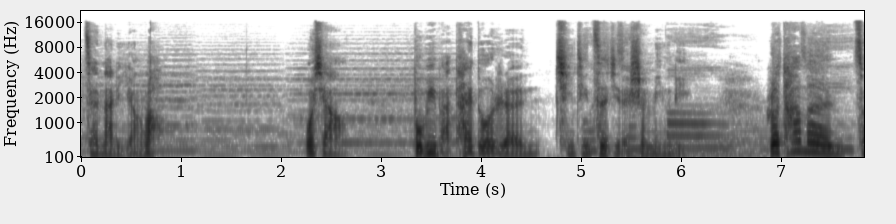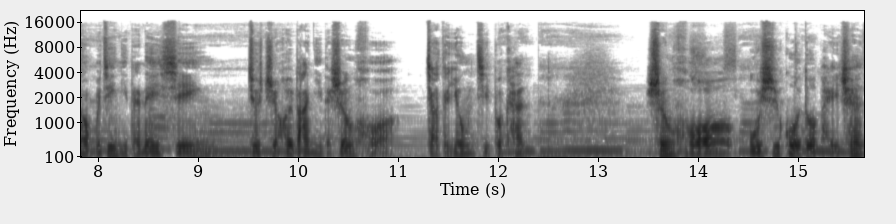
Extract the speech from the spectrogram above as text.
在那里养老。”我想，不必把太多人请进自己的生命里。若他们走不进你的内心，就只会把你的生活搅得拥挤不堪。生活无需过多陪衬，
